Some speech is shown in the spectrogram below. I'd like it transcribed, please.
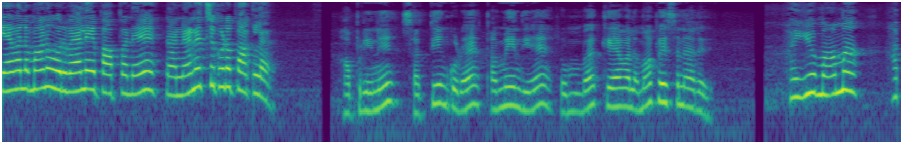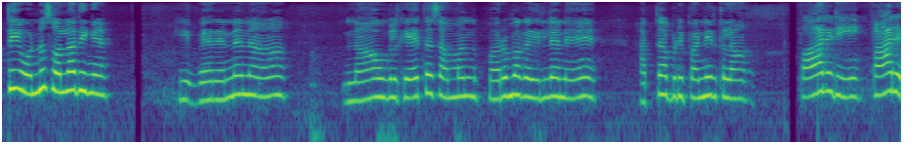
கேவலமான ஒரு வேலையை பாப்பனே நான் நினைச்சு கூட பார்க்கல. அப்படின்னு சத்தியம் கூட தமேந்திய ரொம்ப கேவலமா பேசினாரு. ஐயோ மாமா அத்தையை ஒன்றும் சொல்லாதீங்க. வேற என்னன்னா நான் உங்களுக்கு ஏற்ற சம்மந்த மருமக இல்லைன்னு அத்தை அப்படி பண்ணியிருக்கலாம் பாருடி பாரு.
